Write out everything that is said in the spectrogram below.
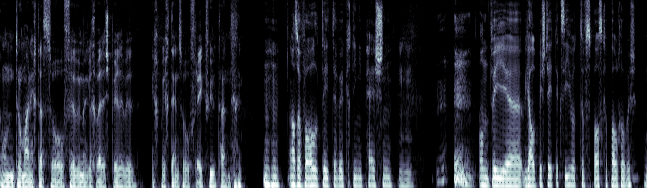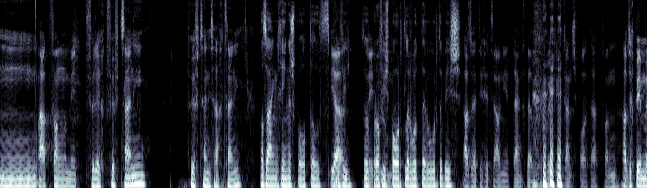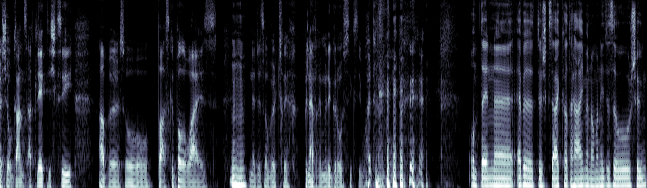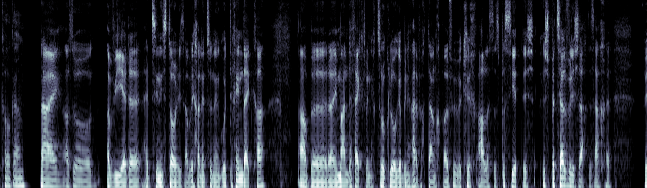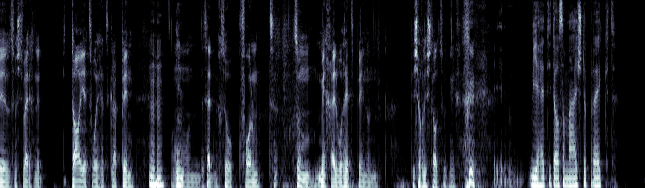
Und darum habe ich das so viel wie möglich spielen, weil ich mich dann so frei gefühlt habe. Mhm. Also voll dort wirklich deine Passion mhm. Und wie, äh, wie alt bist du dort gewesen, als du aufs Basketball gekommen bist? Mm, angefangen mit vielleicht 15, 15, 16. Also eigentlich eher Sport als Ja, Profi, so Profisportler, wo du geworden bist. Also hätte ich jetzt auch nie gedacht, aber wirklich ganz spät angefangen. Also ich bin immer schon ganz athletisch gewesen, aber so Basketball-wise nicht so wirklich. Bin einfach immer der Grosse gewesen, kommt. Und dann, äh, eben, du hast gesagt, daheim noch mal nicht so schön gehabt, gell? Nein, also wie jeder hat seine Stories, aber ich habe nicht so eine gute Kindheit gehabt. Aber äh, im Endeffekt, wenn ich zurückschaue, bin ich einfach dankbar für wirklich alles, was passiert ist. Speziell für die schlechten Sachen, weil sonst wäre ich nicht da jetzt, wo ich jetzt gerade bin. Und das hat mich so geformt zum Michael, wo ich jetzt bin und bin schon ein bisschen stolz auf mich. Wie hat dich das am meisten geprägt?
